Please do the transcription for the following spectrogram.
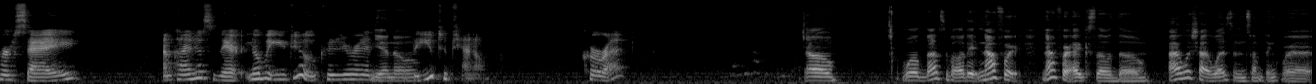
per se. I'm kind of just there. No, but you do because you're in the YouTube channel, correct? Oh, well, that's about it. Not for not for EXO though. I wish I was in something for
